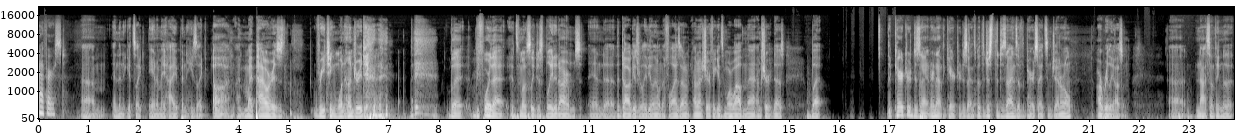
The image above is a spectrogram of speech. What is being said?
At first. Um, and then it gets like anime hype, and he's like, "Oh, my- my power is reaching 100." but before that, it's mostly just bladed arms, and uh, the dog is really the only one that flies. I don't, I'm not sure if it gets more wild than that. I'm sure it does, but the character design, or not the character designs, but the, just the designs of the parasites in general, are really awesome. Uh, not something that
